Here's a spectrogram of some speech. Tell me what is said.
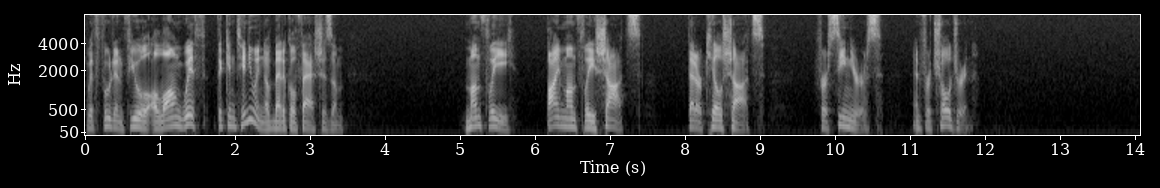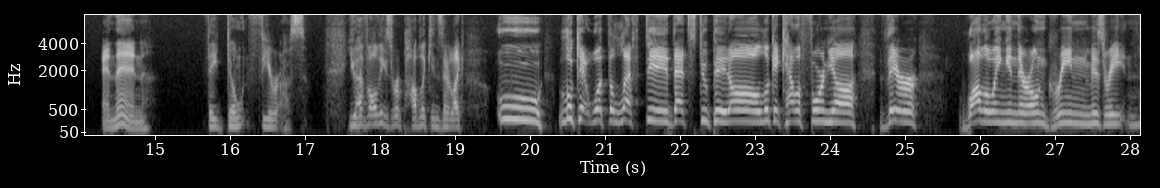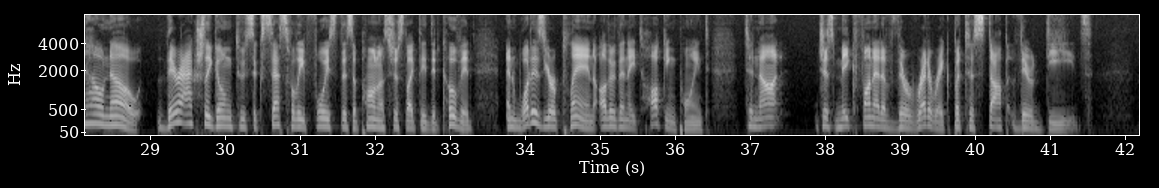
with food and fuel, along with the continuing of medical fascism. Monthly, bi monthly shots that are kill shots for seniors and for children. And then they don't fear us. You have all these Republicans that are like, ooh, look at what the left did. That's stupid. Oh, look at California. They're wallowing in their own green misery. No, no. They're actually going to successfully foist this upon us just like they did COVID. And what is your plan other than a talking point to not just make fun out of their rhetoric, but to stop their deeds?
